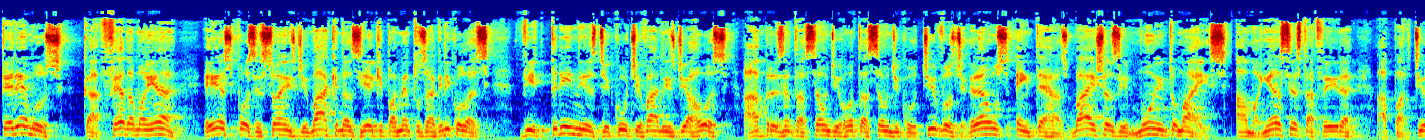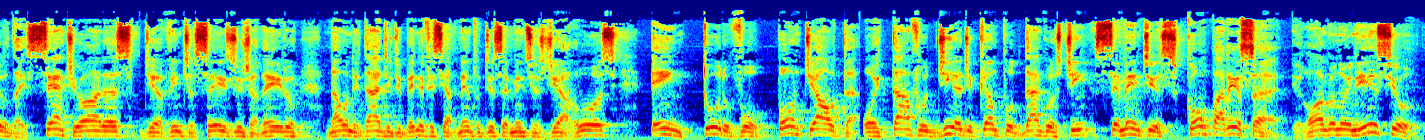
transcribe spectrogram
Teremos café da manhã, exposições de máquinas e equipamentos agrícolas, vitrines de cultivares de arroz, apresentação de rotação de cultivos de grãos em terras baixas e muito mais. Amanhã, sexta-feira, a partir das 7 horas, dia 26 de janeiro, na unidade de beneficiamento de sementes de arroz, em Turvo, Ponte Alta, oitavo dia de campo D'Agostim Sementes. Compareça! E logo no início,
